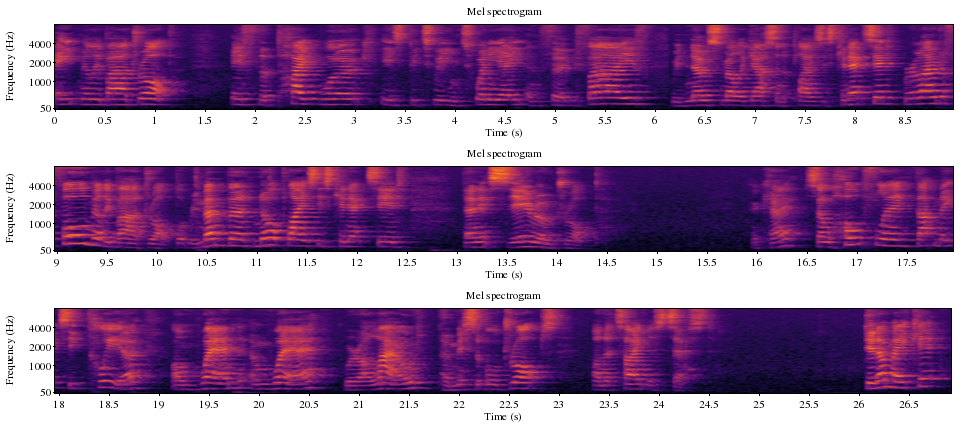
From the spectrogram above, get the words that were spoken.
8 millibar drop. If the pipework is between 28 and 35, with no smell of gas and appliances connected, we're allowed a 4 millibar drop. But remember, no appliances connected, then it's zero drop. Okay, so hopefully that makes it clear on when and where we're allowed permissible drops on a tightness test. Did I make it?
